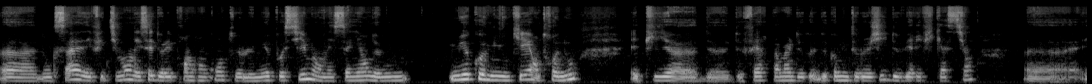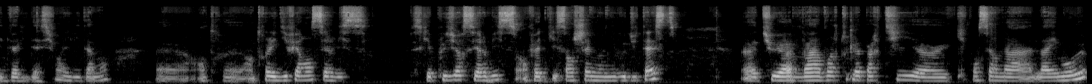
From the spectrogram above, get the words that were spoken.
Euh, donc ça, effectivement, on essaie de les prendre en compte le mieux possible en essayant de mieux communiquer entre nous et puis de, faire pas mal de, de comitologie, de vérification et de validation, évidemment, entre, entre les différents services. Parce qu'il y a plusieurs services en fait qui s'enchaînent au niveau du test. Euh, tu vas avoir toute la partie euh, qui concerne la, MOE.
